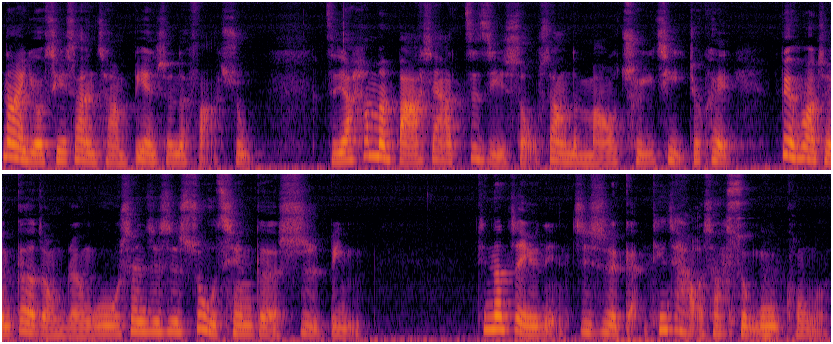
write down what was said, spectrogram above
那尤其擅长变身的法术，只要他们拔下自己手上的毛吹气，就可以变化成各种人物，甚至是数千个士兵。听到这有点既视感，听起来好像孙悟空了。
